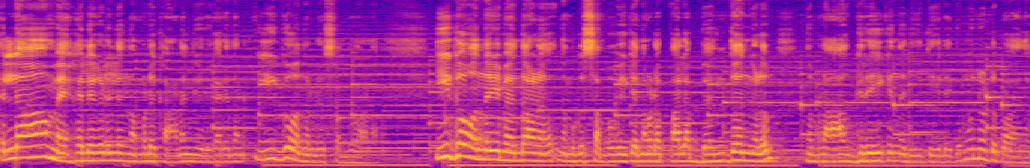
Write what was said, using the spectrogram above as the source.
എല്ലാ മേഖലകളിലും നമ്മൾ കാണുന്ന ഒരു കാര്യം എന്താണ്? ഈഗോ എന്നുള്ളൊരു സംഭവമാണ്. ഈഗോ വന്നു കഴിയുമ്പോൾ എന്താണ് നമുക്ക് സംഭവിക്കുക? നമ്മുടെ പല ബന്ധങ്ങളും നമ്മൾ ആഗ്രഹിക്കുന്ന രീതിയിലേക്ക് മുന്നോട്ട് പോകാതെ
